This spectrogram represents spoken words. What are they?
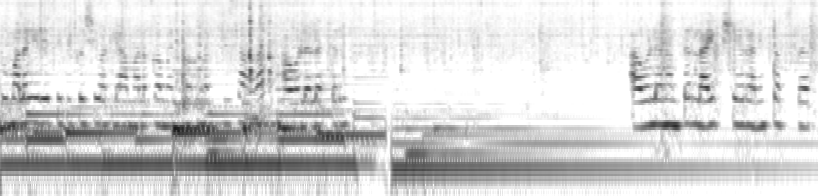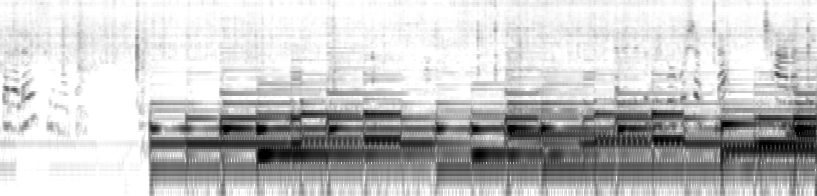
तुम्हाला ही रेसिपी कशी वाटली आम्हाला कमेंट करून नक्की सांगा. आवडल्याला तर आवडल्यानंतर लाईक शेअर आणि सबस्क्राईब करायला विसरू नका. तर तुम्ही बघू शकता छान असेल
